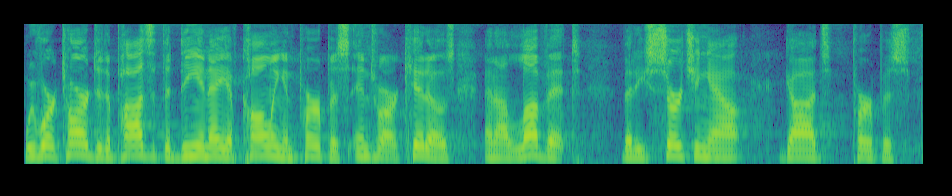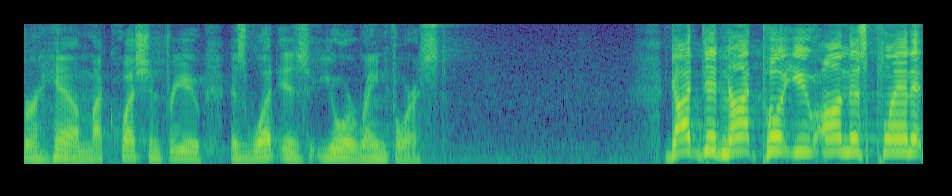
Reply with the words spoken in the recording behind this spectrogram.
We've worked hard to deposit the DNA of calling and purpose into our kiddos, and I love it that he's searching out God's purpose for him. My question for you is what is your rainforest? God did not put you on this planet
